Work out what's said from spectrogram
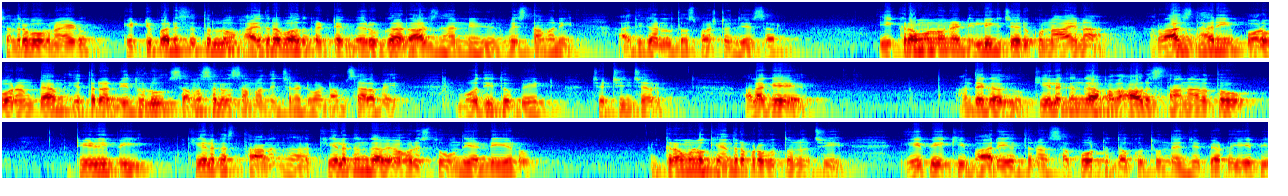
చంద్రబాబు నాయుడు ఎట్టి పరిస్థితుల్లో హైదరాబాద్ కంటే మెరుగ్గా రాజధానిని నిర్మిస్తామని అధికారులతో స్పష్టం చేశారు. ఈ క్రమంలోనే ఢిల్లీకి చేరుకున్న ఆయన రాజధాని పోలవరం డ్యాం ఇతర నిధులు సమస్యలకు సంబంధించినటువంటి అంశాలపై మోదీతో భేట్ చర్చించారు. అలాగే అంతేకాదు కీలకంగా పదహారు స్థానాలతో టీడీపీ కీలక స్థానంగా కీలకంగా వ్యవహరిస్తూ ఉంది ఎన్డీఏలో. క్రమంలో కేంద్ర ప్రభుత్వం నుంచి ఏపీకి భారీ ఎత్తున సపోర్ట్ దక్కుతుందని చెప్పి అటు ఏపీ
